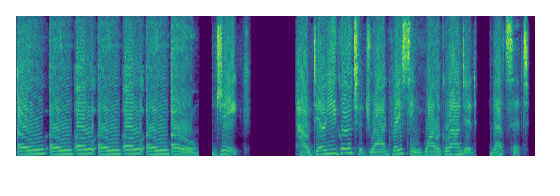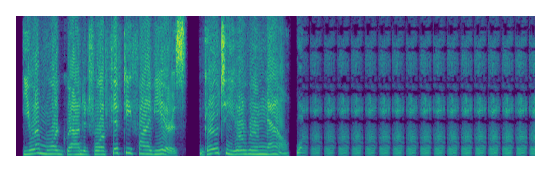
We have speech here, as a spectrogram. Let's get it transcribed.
Oh, oh, oh, oh, oh, oh, oh, Jake. How dare you go to drag racing while grounded? That's it. You are more grounded for 55 years. Go to your room now mm, mm, mm, mm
